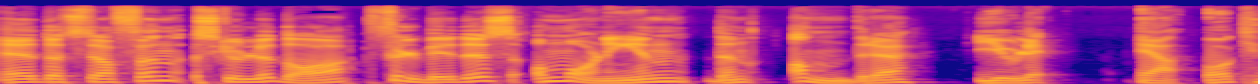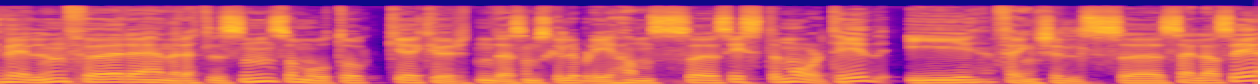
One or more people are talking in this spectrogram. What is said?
eh, dødsstraffen skulle da fullbyrdes om morgenen den 2. juli. Ja, og Kvelden før henrettelsen så mottok Kurten det som skulle bli hans eh, siste måltid i fengselscella si,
